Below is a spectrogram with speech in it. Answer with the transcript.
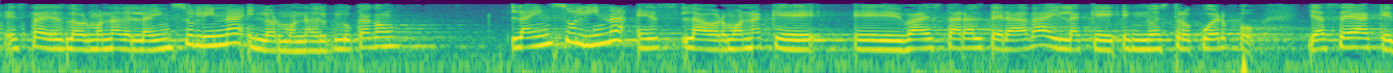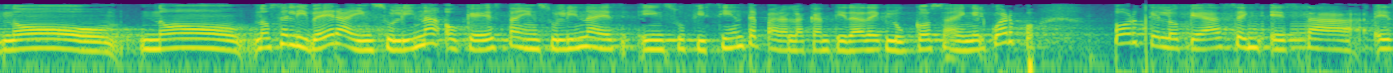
Esta es la hormona de la insulina y la hormona del glucagón. La insulina es la hormona que eh, va a estar alterada y la que en nuestro cuerpo, ya sea que no, no, no se libera insulina o que esta insulina es insuficiente para la cantidad de glucosa en el cuerpo, porque lo que hacen esta, es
